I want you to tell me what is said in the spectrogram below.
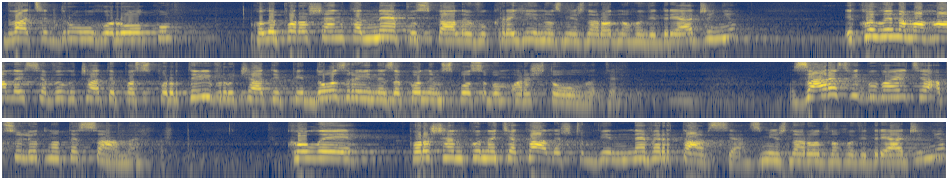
22 року, коли Порошенка не пускали в Україну з міжнародного відрядження. І коли намагалися вилучати паспорти, вручати підозри і незаконним способом арештовувати. Зараз відбувається абсолютно те саме. Коли Порошенку натякали, щоб він не вертався з міжнародного відрядження,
